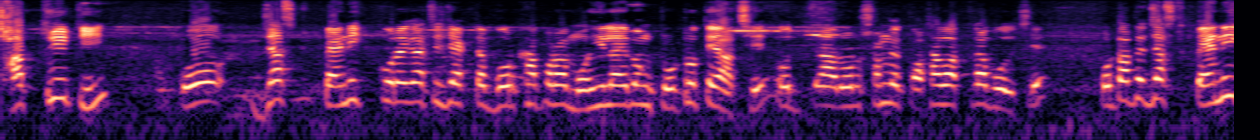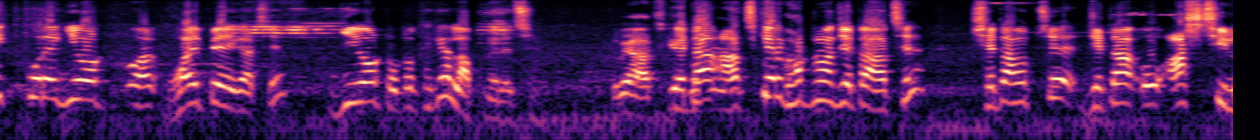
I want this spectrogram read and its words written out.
ছাত্রীটি, ও জাস্ট প্যানিক করে গেছে যে একটা বোরখা পরা মহিলা এবং টোটোতে আছে। ও আর ওর সঙ্গে কথাবার্তা বলছে। ওটাতে জাস্ট প্যানিক করে গিয়ে ভয় পেয়ে গেছে গিয়ে ও টোটো থেকে লাভ মেরেছে। তবে আজকে এটা আজকের ঘটনা যেটা আছে, সেটা হচ্ছে যেটা ও আসছিল,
